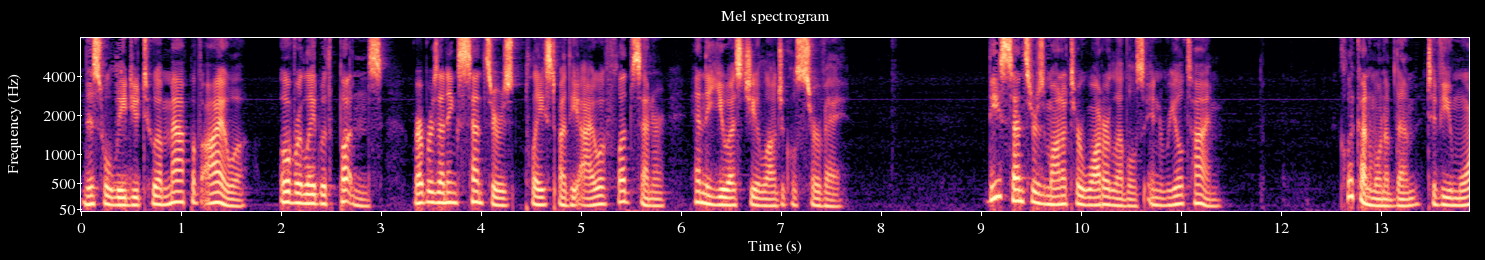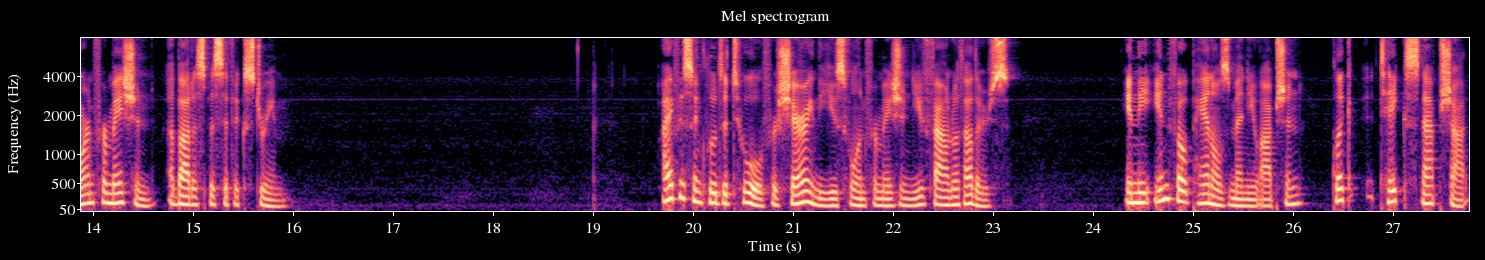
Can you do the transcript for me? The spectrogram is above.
This will lead you to a map of Iowa overlaid with buttons representing sensors placed by the Iowa Flood Center and the U.S. Geological Survey. These sensors monitor water levels in real time. Click on one of them to view more information about a specific stream. IFIS includes a tool for sharing the useful information you've found with others. In the Info Panels menu option, click Take Snapshot.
